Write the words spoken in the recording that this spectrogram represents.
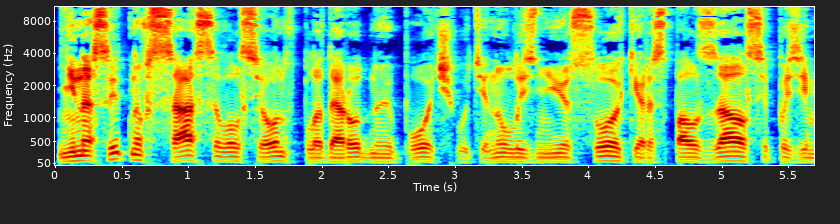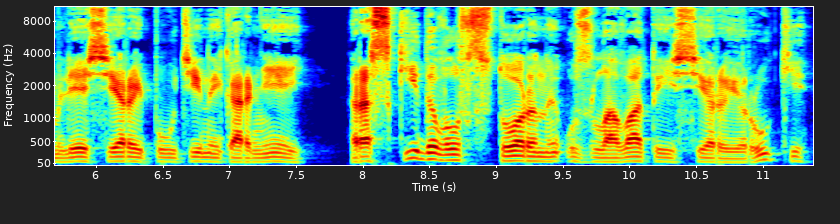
Ненасытно всасывался он в плодородную почву, тянул из нее соки, расползался по земле серой паутиной корней, раскидывал в стороны узловатые серые руки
